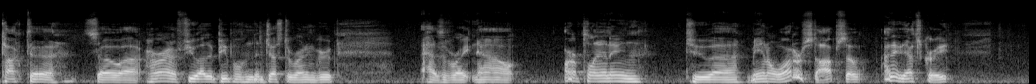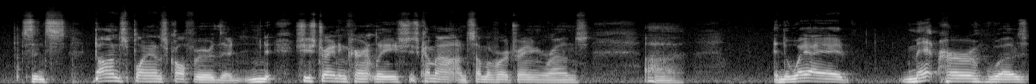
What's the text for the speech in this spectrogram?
talked to so uh, her and a few other people from the Just a Running group, as of right now, are planning to uh, man a water stop. So I think that's great since Dawn's plans call for the, she's training currently. She's come out on some of our training runs, uh, and the way I met her was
